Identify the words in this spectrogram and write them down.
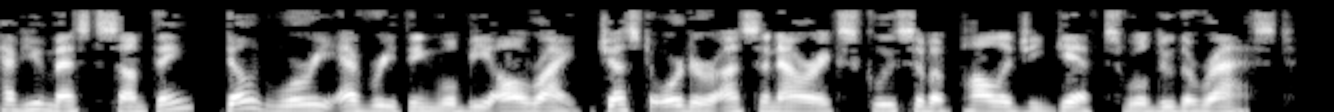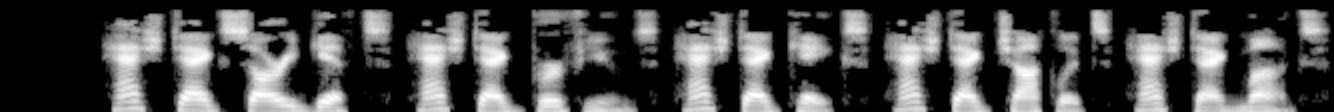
Have you messed something? Don't worry everything will be alright, just order us and our exclusive apology gifts will do the rest. Hashtag sorry gifts, hashtag perfumes, hashtag cakes, hashtag chocolates, hashtag mugs.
